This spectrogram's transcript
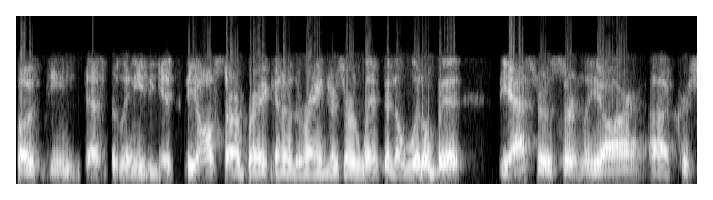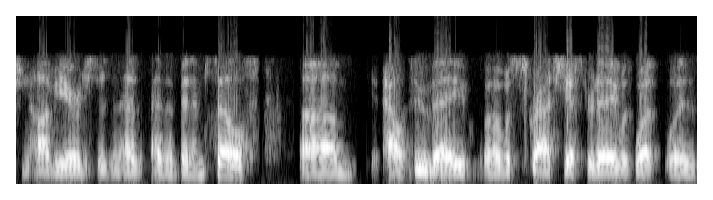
both teams desperately need to get to the All Star break. I know the Rangers are limping a little bit. The Astros certainly are. Uh, Cristian Javier just isn't has, hasn't been himself. Um, Altuve uh, was scratched yesterday with what was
